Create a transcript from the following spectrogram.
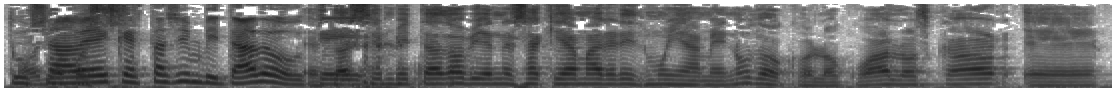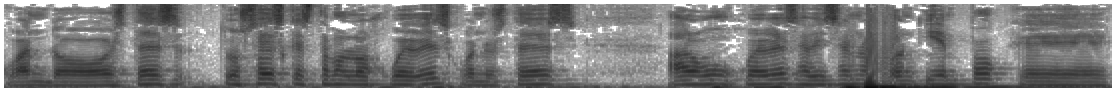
Tú sabes pues, que estás invitado. Estás invitado, vienes aquí a Madrid muy a menudo, con lo cual, Oscar, eh, cuando estés, tú sabes que estamos los jueves, cuando estés algún jueves, avísanos con tiempo que,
